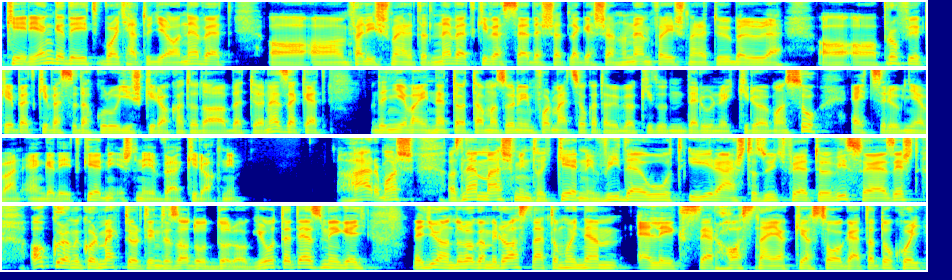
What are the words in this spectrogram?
kéri engedélyt, vagy hát ugye a nevet, a, a felismerheted nevet kiveszed esetlegesen, ha nem felismerhető belőle a, a profilképet kiveszed, akkor úgyis kirakhatod alapvetően ezeket, de nyilván itt ne tartalmaz olyan információkat, amiből ki tudunk derülni, hogy kiről van szó, egyszerűbb nyilván engedélyt kérni és névvel kirakni. A hármas az nem más, mint hogy kérni videót, írást az ügyféltől, visszajelzést, akkor, amikor megtörtént az adott dolog, jó? Tehát ez még egy, egy olyan dolog, amiről azt látom, hogy nem elégszer használják ki a szolgáltatók, hogy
